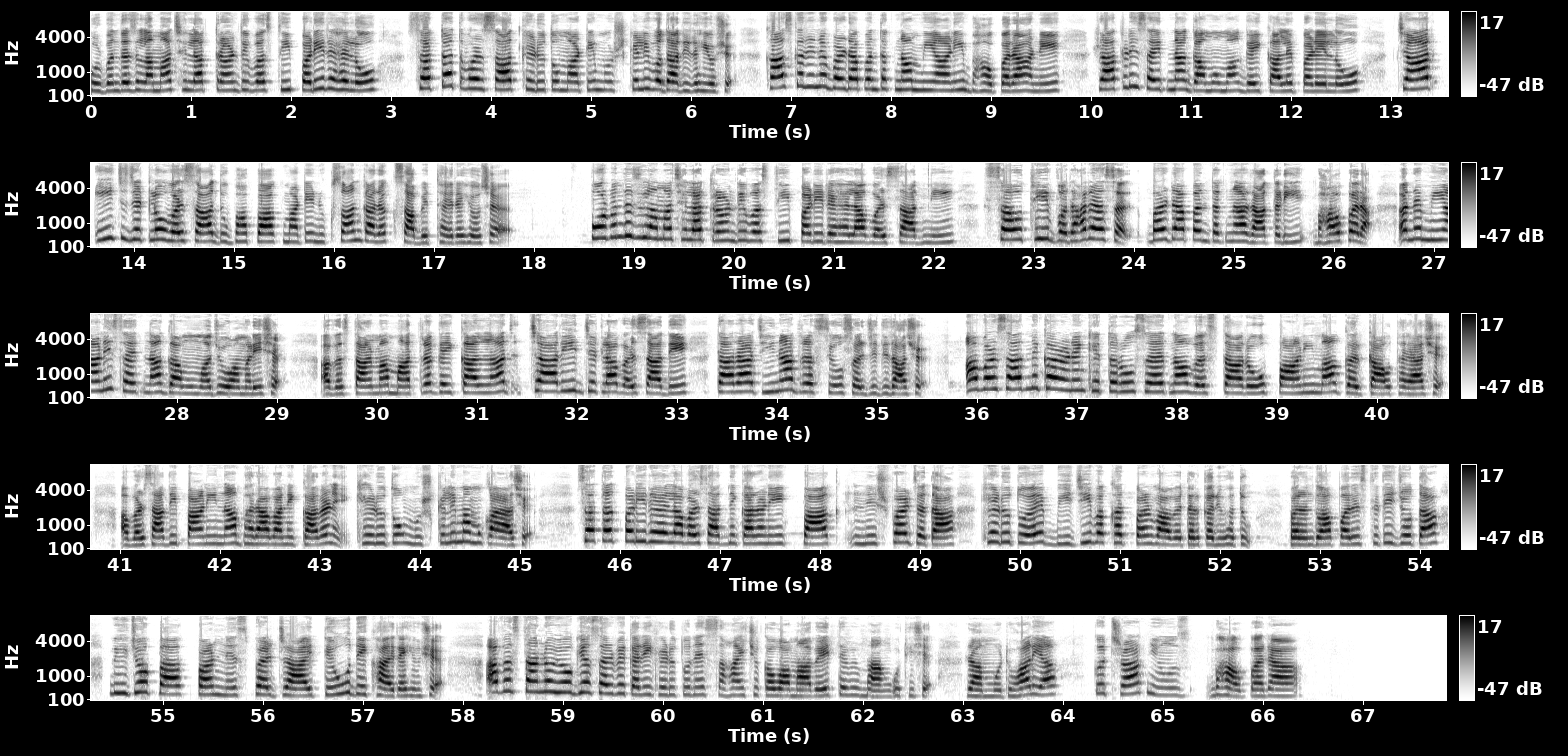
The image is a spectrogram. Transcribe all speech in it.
પોરબંદર જિલ્લામાં છેલ્લા ત્રણ દિવસથી પડી રહેલો સતત વરસાદ ખેડૂતો માટે મુશ્કેલી વધારી રહ્યો છે. ખાસ કરીને બરડા પંથકના મિયાણી, ભાવપરા અને રાતડી સહિતના ગામોમાં ગઈકાલે પડેલો ચાર ઇંચ જેટલો વરસાદ ઊભા પાક માટે નુકસાનકારક સાબિત થઈ રહ્યો છે. પોરબંદર જિલ્લામાં છેલ્લા ત્રણ દિવસથી પડી રહેલા વરસાદની સૌથી વધારે અસર બરડા પંથકના રાતડી, ભાવપરા અને મિયાણી સહિતના ગામોમાં જોવા મળી છે. આ વિસ્તારમાં માત્ર ગઈકાલના જ ચાર ઇંચ જેટલા વરસાદે તારાજીના દ્રશ્યો સર્જી દીધા છે. આ વરસાદને કારણે ખેતરો સહિતના વિસ્તારો પાણીમાં ગરકાવ થયા છે. આ વરસાદી પાણીના ભરાવાને કારણે ખેડૂતો મુશ્કેલીમાં મુકાયા છે. સતત પડી રહેલા વરસાદને કારણે એક પાક નિષ્ફળ જતા ખેડૂતોએ બીજી વખત પણ વાવેતર કર્યું હતું. પરંતુ આ પરિસ્થિતિ જોતા બીજો પાક પણ નિષ્ફળ જાય તેવું દેખાઈ રહ્યું છે. આ વિસ્તારનો યોગ્ય સર્વે કરી ખેડૂતોને સહાય ચૂકવવામાં આવે તેવી માંગ ઉઠી છે. રામ મોઢવાડિયા ગુજરાત ન્યૂઝ, ભાવપરા.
